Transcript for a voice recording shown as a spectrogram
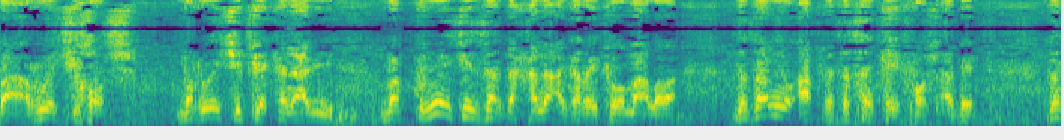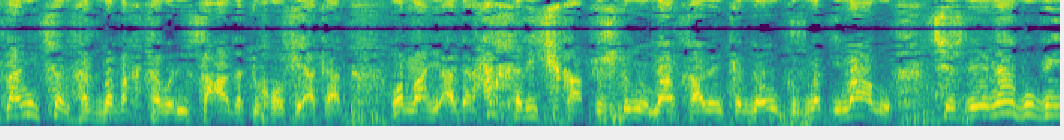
بە ڕووێکی خۆش بە ڕووێکی پێکەناوی بە ڕووێکی زەردەخەنە ئەگەڕێیتەوە ماڵەوە دەزانی و ئافرەتە چەند کەی خۆش ئەبێت دەزانی چەند هەز بە بەختەوەری و سەعادەت و خۆشی ئەکات واللهی ئەگەر هەر خەریکی قاپشتن و ماڵ خاوێن کردەوە و خزمەتی ماڵ و چێژنێ نابووبی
